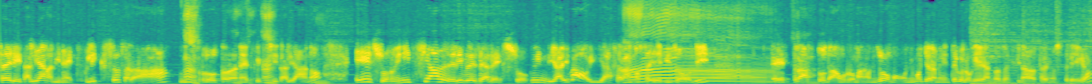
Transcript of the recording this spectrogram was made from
serie, italiana di Netflix, sarà ah, prodotta da okay, Netflix eh. italiano, mm. e sono iniziate le riprese adesso. Quindi hai voglia, saranno ah, sei episodi, è tratto da un romanzo omonimo, chiaramente, quello che è andato in finale al Premio Strega.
